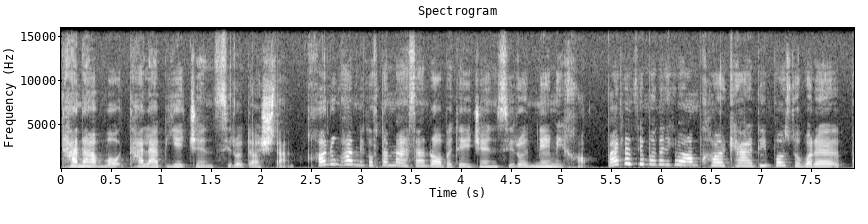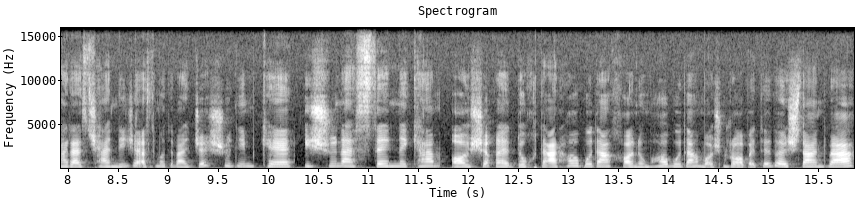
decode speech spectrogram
تنوع طلبی جنسی رو داشتن. خانم هم می‌گفتن من اصلا رابطه جنسی رو نمی‌خوام. بعد از یه مدتی که با هم کار کردیم باز دوباره بعد از چندین جلسه متوجه شدیم که ایشون از سن کم عاشق دخترها بودن خانمها بودن باشون رابطه داشتند و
